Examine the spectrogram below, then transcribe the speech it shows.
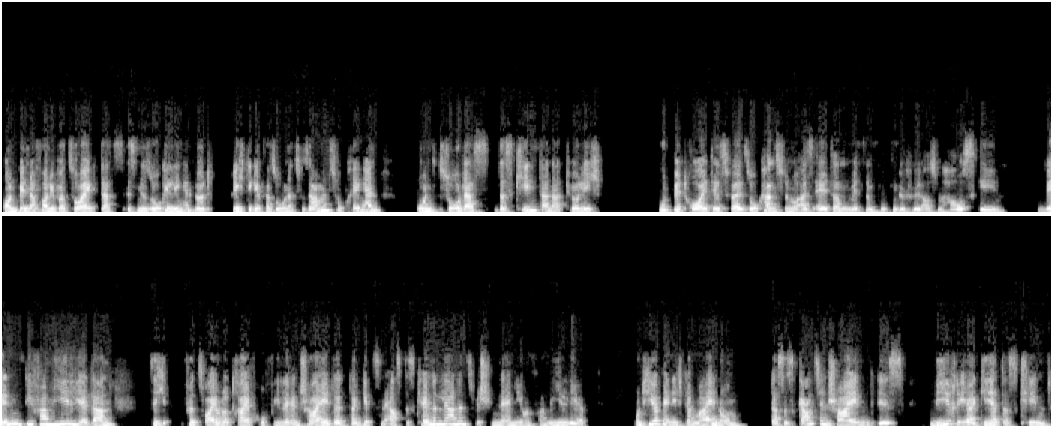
und bin davon überzeugt, dass es mir so gelingen wird, richtige Personen zusammenzubringen und so, dass das Kind dann natürlich gut betreut ist, weil so kannst du nur als Eltern mit einem guten Gefühl aus dem Haus gehen. Wenn die Familie dann sich für zwei oder drei Profile entscheidet, dann gibt es ein erstes Kennenlernen zwischen Nanny und Familie. Und hier bin ich der Meinung, dass es ganz entscheidend ist, wie reagiert das Kind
